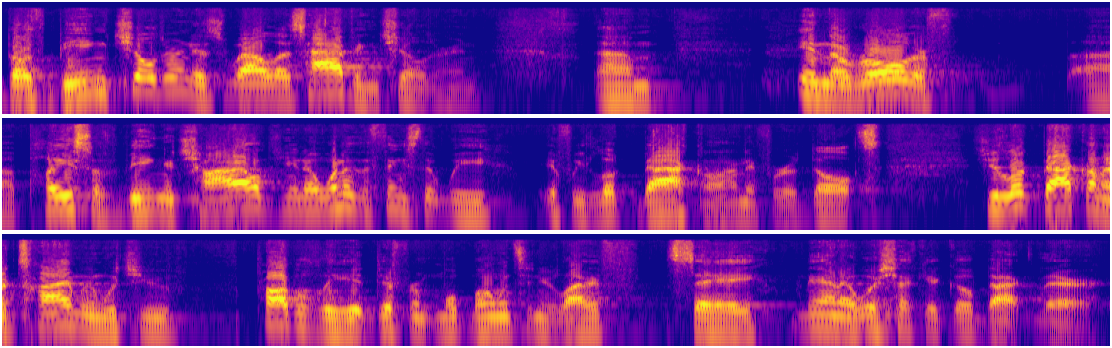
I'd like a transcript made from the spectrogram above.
both being children as well as having children. Um, in the role or uh, place of being a child, you know, one of the things that we, if we look back on, if we're adults, if you look back on a time in which you probably at different moments in your life say, man, I wish I could go back there.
